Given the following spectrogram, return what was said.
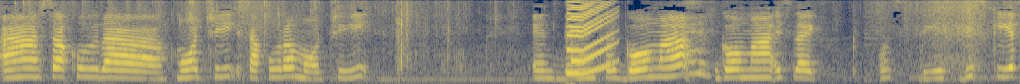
Ah, sakura mochi. Sakura mochi. And then, for goma, goma is like, what's this? Biscuit.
